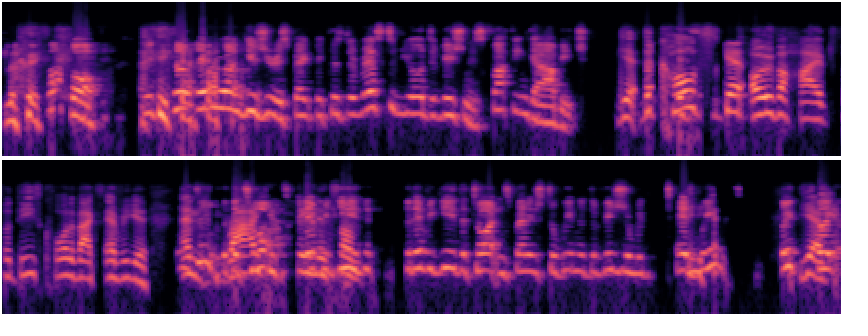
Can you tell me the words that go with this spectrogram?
respect. Fuck off. Not everyone gives you respect because the rest of your division is fucking garbage. Yeah, the Colts get overhyped for these quarterbacks every year, and do, Titans, every year that, that, every year the Titans manage to win a division with ten wins. Like, yeah, like,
